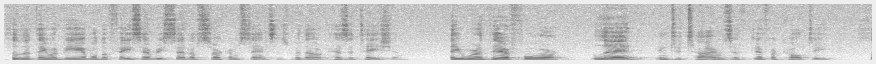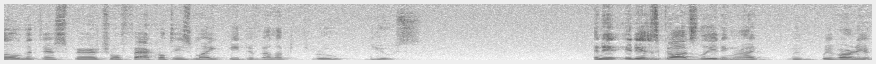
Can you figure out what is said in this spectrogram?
so that they would be able to face every set of circumstances without hesitation. They were therefore led into times of difficulty so that their spiritual faculties might be developed through use. And it, it is God's leading, right? We've, we've already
